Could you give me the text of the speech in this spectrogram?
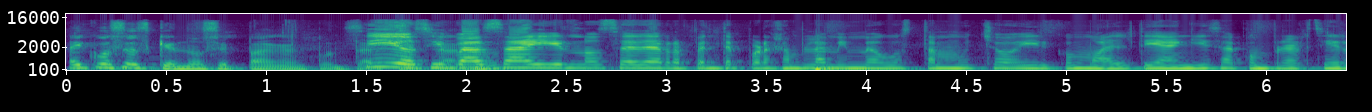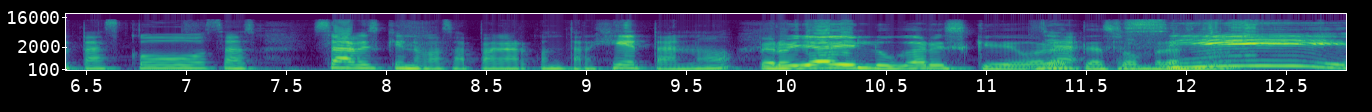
hay cosas que no se pagan con tarjeta. Sí, o si vas a ir, no sé, de repente, por ejemplo, a mí me gusta mucho ir como al tianguis a comprar ciertas cosas. Sabes que no vas a pagar con tarjeta, ¿no? Pero ya hay lugares que ahora Ya- te asombras. Sí,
